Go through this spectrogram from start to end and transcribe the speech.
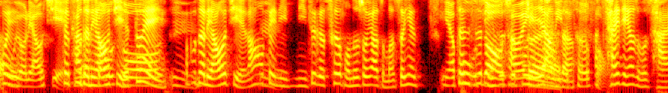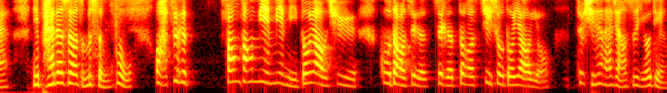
布有了解，对它的布的了解，对，嗯。布的了解，然后对嗯。你你这个车缝的时候要怎么针，因为你的针织品是不一样的。裁剪要怎么裁，你排的时候要怎么省布，哇，这个方方面面你都要去顾到，这个这个都技术都要有，对学生来讲是有点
